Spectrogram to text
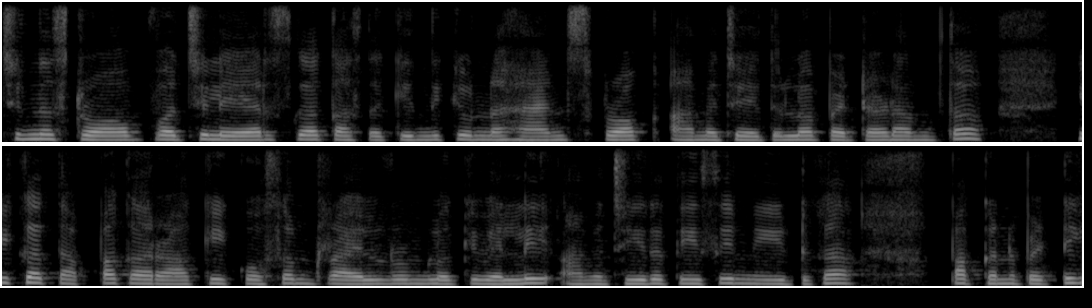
చిన్న స్ట్రాప్ వచ్చి లేయర్స్‌గా కాస్త కిందికి ఉన్న హ్యాండ్స్ ఫ్రాక్ ఆమె చేతుల్లో పెట్టడంతో ఇక తప్పక రాకీ కోసం ట్రయల్ రూమ్‌లోకి వెళ్ళి ఆమె చీర తీసి నీట్‌గా పక్కన పెట్టి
